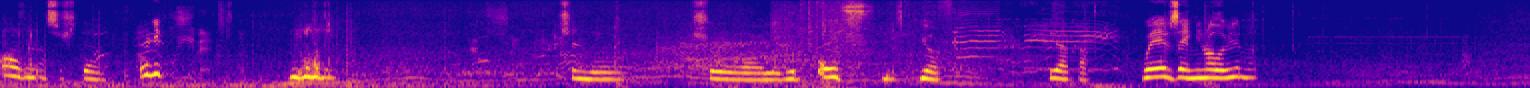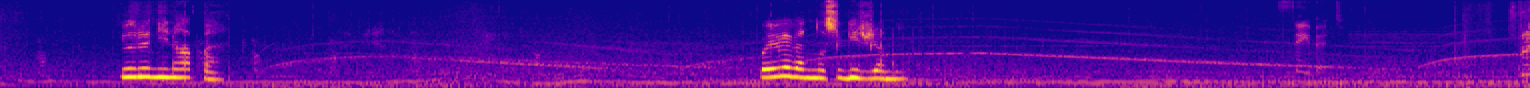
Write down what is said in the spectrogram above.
Ağzına sıçtım. Dur git. Şimdi şöyle bir of gör. Bir dakika. Bu ev zengin olabilir mi? Görün yine yapma. Bu eve ben nasıl gireceğim ben?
